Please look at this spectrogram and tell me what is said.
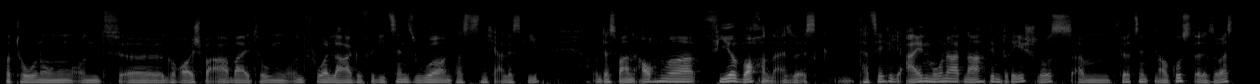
Vertonung und äh, Geräuschbearbeitung und Vorlage für die Zensur und was es nicht alles gibt. Und das waren auch nur vier Wochen. Also es tatsächlich ein Monat nach dem Drehschluss, am 14. August oder sowas,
